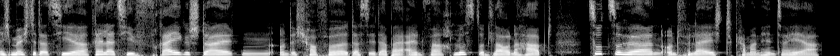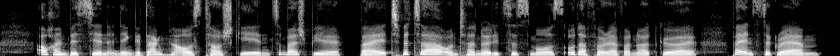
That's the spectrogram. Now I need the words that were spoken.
Ich möchte das hier relativ frei gestalten und ich hoffe, dass ihr dabei einfach Lust und Laune habt, zuzuhören und vielleicht kann man hinterher auch ein bisschen in den Gedankenaustausch gehen, zum Beispiel bei Twitter unter Nerdizismus oder Forever Nerdgirl, bei Instagram.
